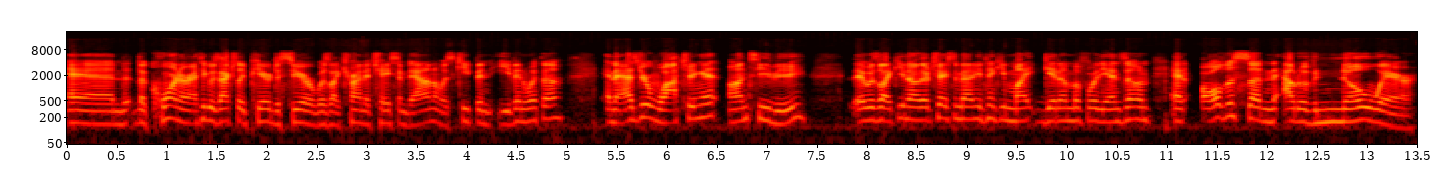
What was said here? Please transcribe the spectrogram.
And the corner, I think it was actually Pierre Desir, was like trying to chase him down and was keeping even with him. And as you're watching it on TV, it was like, you know, they're chasing him down. You think he might get him before the end zone. And all of a sudden, out of nowhere,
